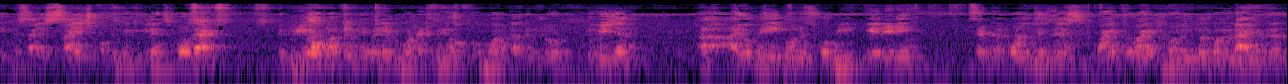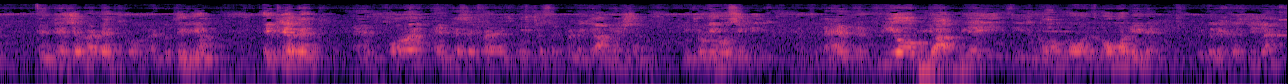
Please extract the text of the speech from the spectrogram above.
the precise size of the phakic. For that, the pre-op workup is very important. Pre-op workup include the vision, uh, IOP, gonioscopy, K reading, central corneal thickness, white to white horizontal corneal diameter, anterior segment length from endothelium, axial length, and follow anterior segment and posterior segment examination, including OCT. And the pre-op YAG-PI is no, no, no more needed with the latest design.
